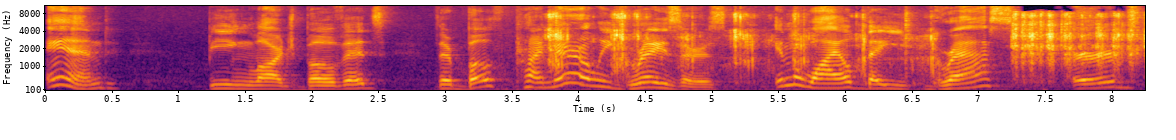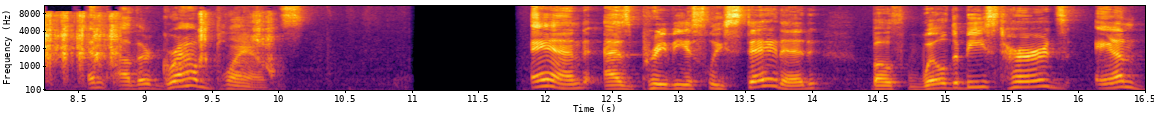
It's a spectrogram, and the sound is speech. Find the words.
And, being large bovids, they're both primarily grazers. In the wild, they eat grass, herbs, and other ground plants. And, as previously stated, both wildebeest herds and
